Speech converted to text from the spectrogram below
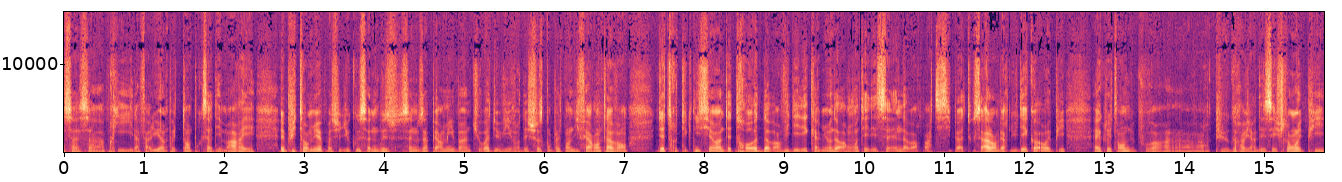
ça, ça a pris, il a fallu un peu de temps pour que ça démarre. Et, et puis tant mieux parce que du coup, ça nous ça nous a permis, ben tu vois, de vivre des choses complètement différentes avant, d'être technicien, d'être hôte, d'avoir vidé des camions, d'avoir monté des scènes, d'avoir participé à tout ça, à l'envers du décor. Et puis avec le temps, de pouvoir avoir pu gravir des échelons et puis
